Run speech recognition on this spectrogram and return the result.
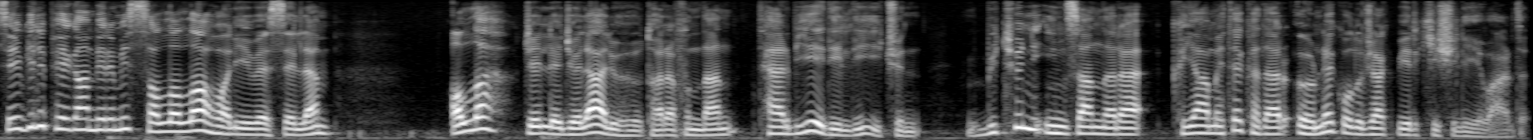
Sevgili Peygamberimiz sallallahu aleyhi ve sellem Allah Celle Celaluhu tarafından terbiye edildiği için bütün insanlara kıyamete kadar örnek olacak bir kişiliği vardı.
